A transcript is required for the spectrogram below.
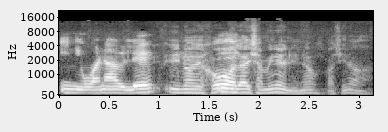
inigualable. Y nos dejó Y- a Liza Minnelli, ¿no? Casi nada.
